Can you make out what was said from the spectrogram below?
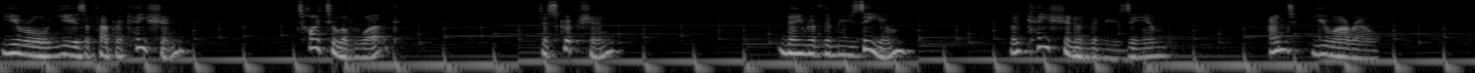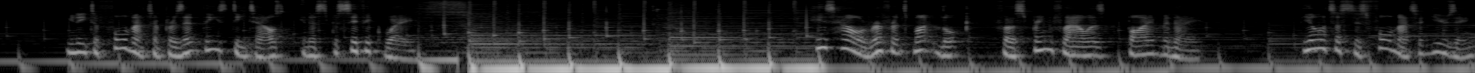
year or years of fabrication, title of work, description, name of the museum, location of the museum, and URL. You need to format and present these details in a specific way. Here's how a reference might look for Spring Flowers by Monet. The artist is formatted using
